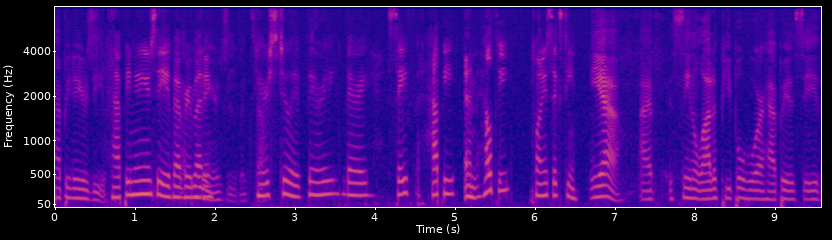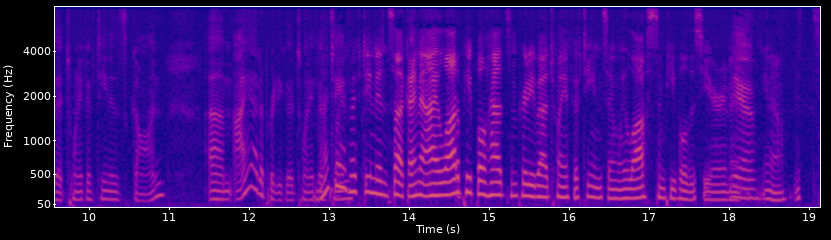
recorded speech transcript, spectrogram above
Happy New Year's Eve, Happy New Year's Eve, Happy everybody. New Year's Eve and stuff. Here's to a very, very safe, happy, and healthy 2016. Yeah, I've seen a lot of people who are happy to see that 2015 is gone. Um, I had a pretty good My 2015. 2015 didn't suck. I know I, a lot of people had some pretty bad 2015s, and we lost some people this year. And it- Yeah. you know, it's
